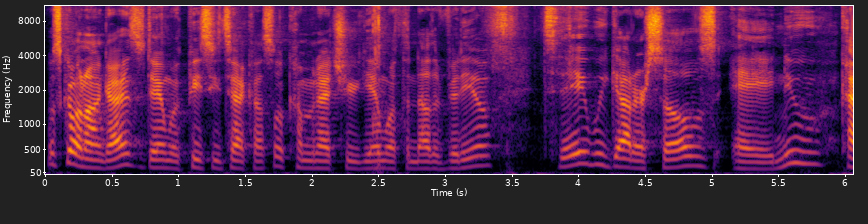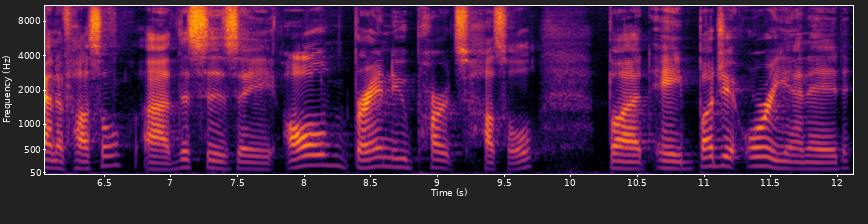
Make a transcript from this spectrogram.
What's going on guys? Dan with PC Tech Hustle coming at you again with another video. Today we got ourselves a new kind of hustle. Uh, this is a all brand new parts hustle, but a budget oriented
